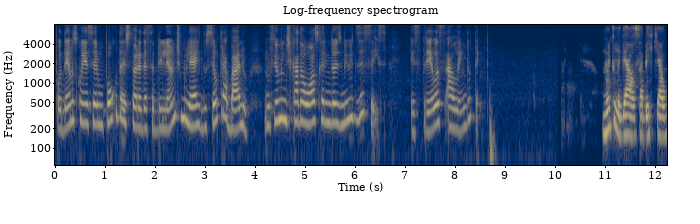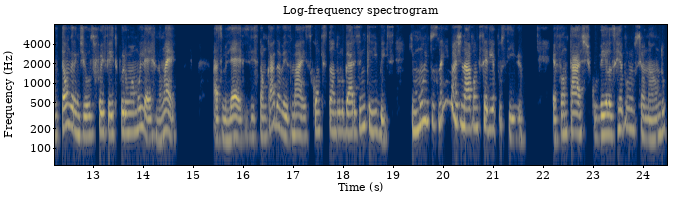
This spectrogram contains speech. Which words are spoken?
Podemos conhecer um pouco da história dessa brilhante mulher e do seu trabalho no filme indicado ao Oscar em 2016, Estrelas Além do Tempo. Muito legal saber que algo tão grandioso foi feito por uma mulher, não é? As mulheres estão cada vez mais conquistando lugares incríveis que muitos nem imaginavam que seria possível. É fantástico vê-las revolucionando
